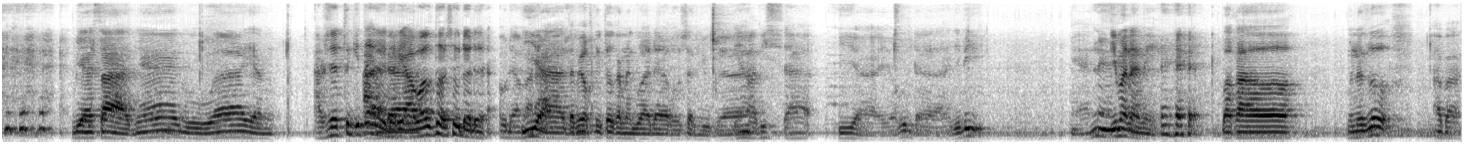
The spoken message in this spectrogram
biasanya gua yang Harusnya tuh kita Ada. dari awal tuh harusnya udah ada udah iya tapi waktu itu karena gua ada urusan juga Ya nggak bisa. iya ya udah jadi aneh. Gimana nih bakal menurut lu Apa?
